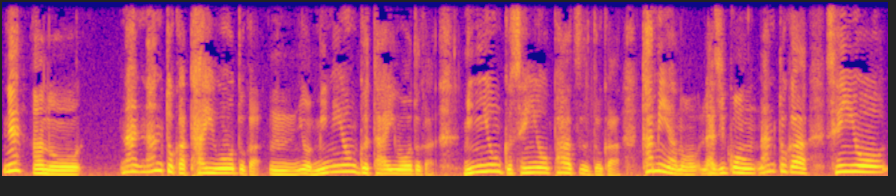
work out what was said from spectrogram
ね、あの、な、なんとか対応とか、うん、要はミニ四駆対応とか、ミニ四駆専用パーツとか、タミヤのラジコン、なんとか専用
